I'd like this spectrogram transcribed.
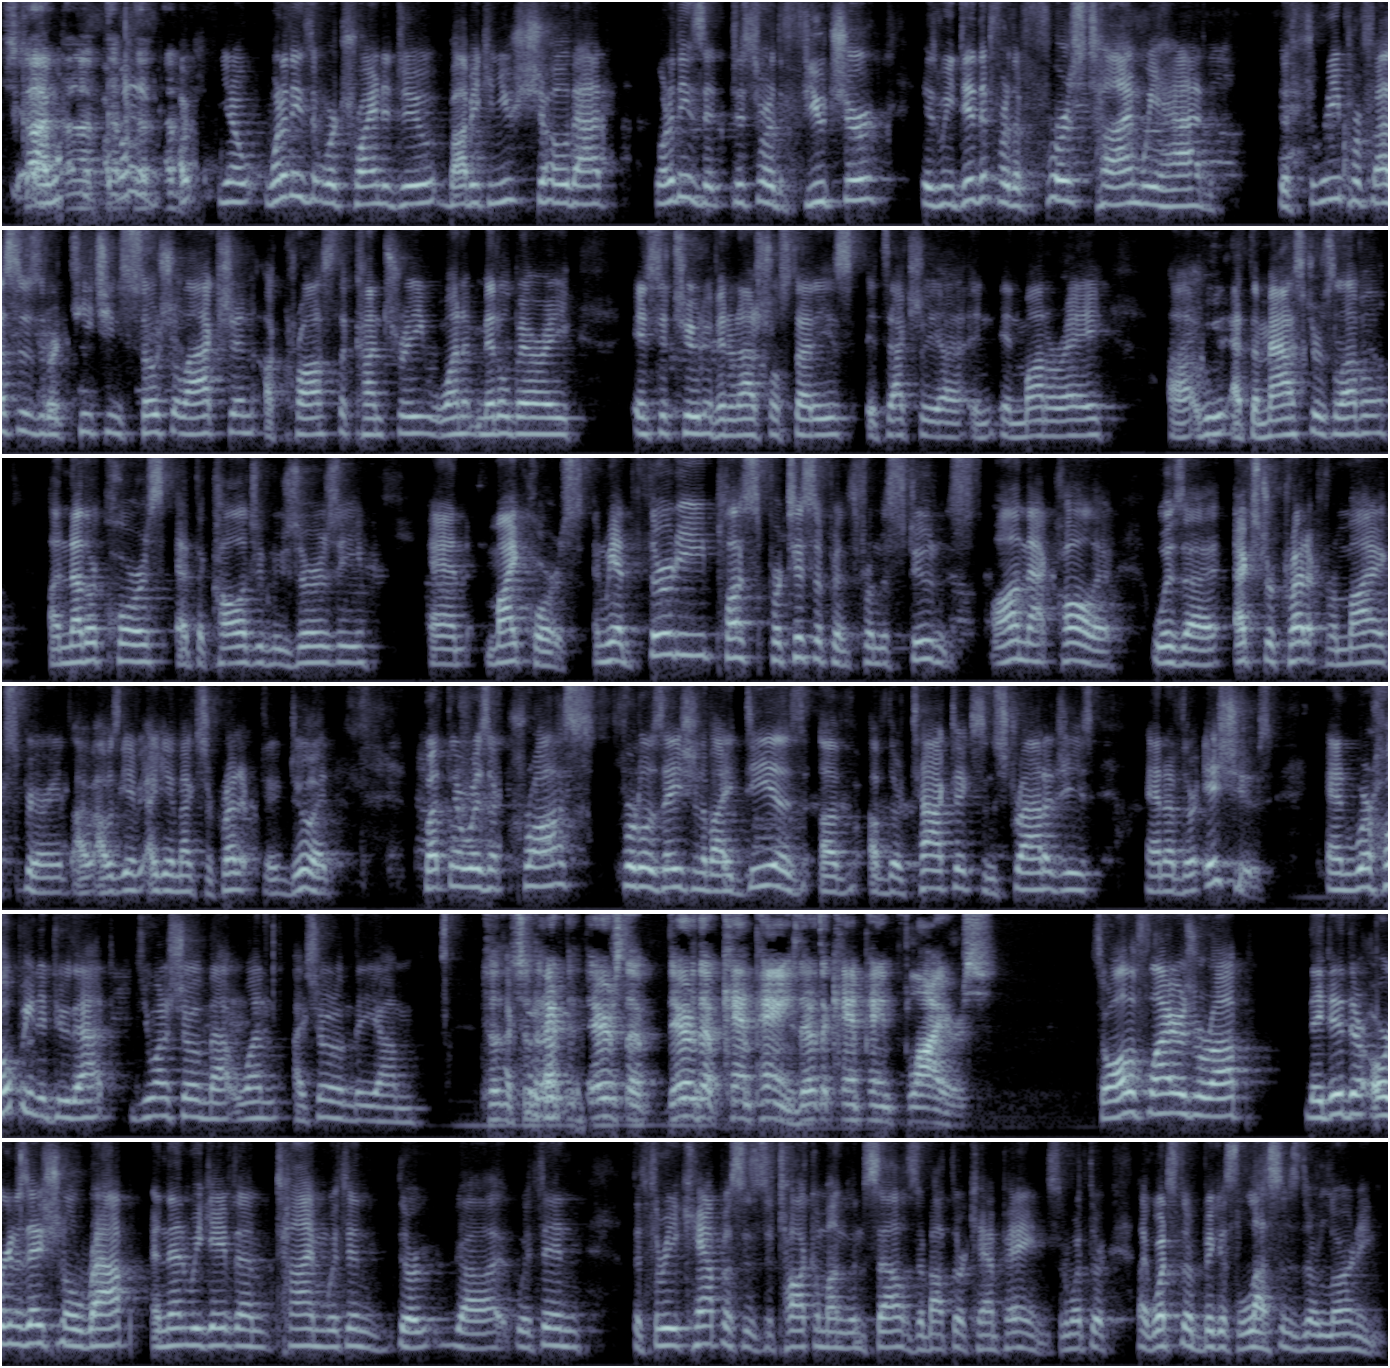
Scott, yeah, uh, uh, uh, you know, one of the things that we're trying to do, Bobby, can you show that? One of the things that just for the future is we did it for the first time. We had the three professors that are teaching social action across the country, one at Middlebury Institute of International Studies. It's actually uh, in, in Monterey, uh, who at the master's level another course at the College of New Jersey, and my course. And we had 30 plus participants from the students on that call. It was uh, extra credit from my experience. I, I was giving, I gave them extra credit to do it, but there was a cross fertilization of ideas of, of their tactics and strategies and of their issues. And we're hoping to do that. Do you want to show them that one? I showed them the. Um, so, so there's the they're the campaigns. They're the campaign flyers. So all the flyers are up they did their organizational rap, and then we gave them time within their uh, within the three campuses to talk among themselves about their campaigns and what they're like. What's their biggest lessons they're learning?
